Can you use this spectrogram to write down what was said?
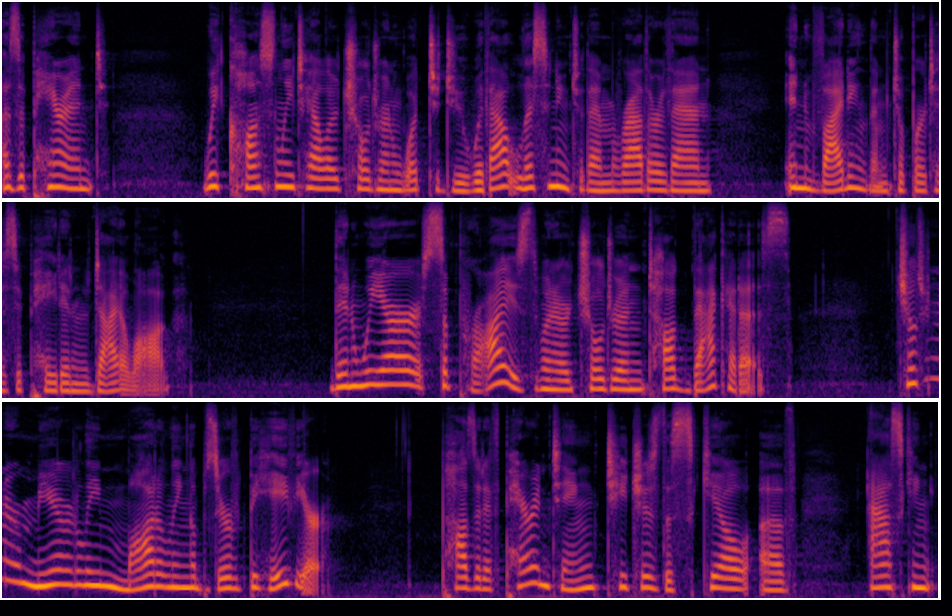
As a parent, we constantly tell our children what to do without listening to them rather than inviting them to participate in a dialogue. Then we are surprised when our children talk back at us. Children are merely modeling observed behavior. Positive parenting teaches the skill of asking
